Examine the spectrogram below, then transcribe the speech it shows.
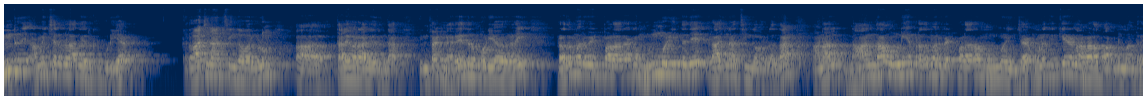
இன்று அமைச்சர்களாக இருக்கக்கூடிய ராஜ்நாத் சிங் அவர்களும் தலைவராக இருந்தார். இன்ஃபேக்ட் நரேந்திர மோடி அவர்களை பிரதமர் வேட்பாளராக முன்மொழிந்ததே ராஜ்நாத் சிங் அவர்கள் தான் ஆனால் நான் தான் உன்னையே பிரதமர் வேட்பாளராக முன்மொழிஞ்சேன். உனக்கு கீழே நான் வேலை பார்க்கணுமான்ற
